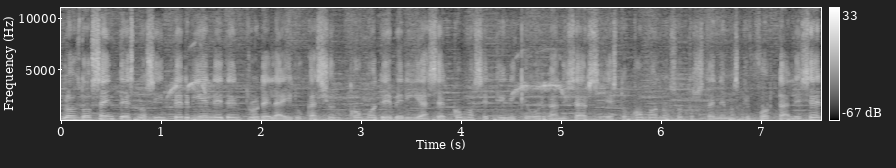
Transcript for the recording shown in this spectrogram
los docentes nos intervienen dentro de la educación, cómo debería ser, cómo se tiene que organizarse esto, cómo nosotros tenemos que fortalecer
